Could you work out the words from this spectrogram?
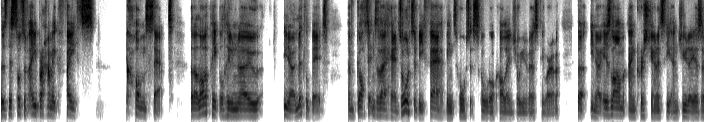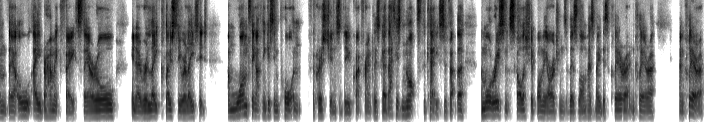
there's this sort of Abrahamic faiths concept that a lot of people who know, you know, a little bit have got it into their heads, or to be fair, have been taught at school or college or university, wherever, that, you know, Islam and Christianity and Judaism, they are all Abrahamic faiths. They are all, you know, relate closely related. And one thing I think is important for Christians to do, quite frankly, is go, that is not the case. In fact, the, the more recent scholarship on the origins of Islam has made this clearer and clearer and clearer.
